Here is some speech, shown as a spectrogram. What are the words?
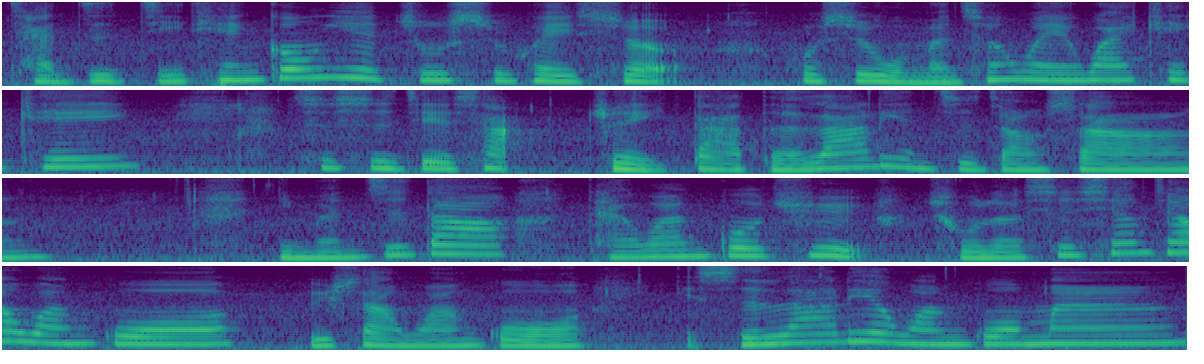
产自吉田工业株式会社，或是我们称为 YKK，是世界上最大的拉链制造商。你们知道台湾过去除了是香蕉王国、雨伞王国，也是拉链王国吗？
